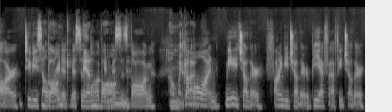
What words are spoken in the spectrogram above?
are to be celebrated, Bonk Mrs. and Bonk Bong. and Mrs. Bong. Oh my Come god. Come on, meet each other, find each other, BFF each other.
